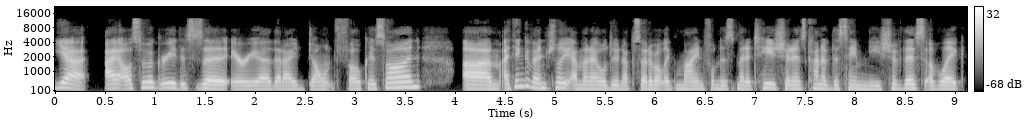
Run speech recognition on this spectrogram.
Yeah, I also agree. This is an area that I don't focus on. Um, I think eventually Emma and I will do an episode about like mindfulness meditation. It's kind of the same niche of this of like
